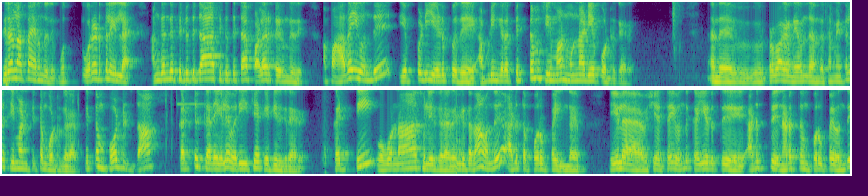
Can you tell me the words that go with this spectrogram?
திரளா தான் இருந்தது ஒரு இடத்துல இல்ல. அங்கங்க திட்டு திட்டா திட்டு திட்டா பலர்கிட்ட இருந்தது. அப்போ அதை வந்து எப்படி எடுப்பது அப்படிங்கிற திட்டம் சீமான் முன்னாடியே போட்டிருக்காரு. அந்த பிரபாகரன் இறந்த அந்த சமயத்தில் சீமான் திட்டம் போட்டிருக்கிறார். திட்டம் போட்டுட்டு தான் கட்டுக்கதைகளை வரிசையாக கட்டியிருக்கிறாரு கட்டி ஒவ்வொன்றா சொல்லியிருக்கிறாரு. என்கிட்ட தான் வந்து அடுத்த பொறுப்பை இந்த ஈழ விஷயத்தை வந்து கையெடுத்து அடுத்து நடத்தும் பொறுப்பை வந்து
